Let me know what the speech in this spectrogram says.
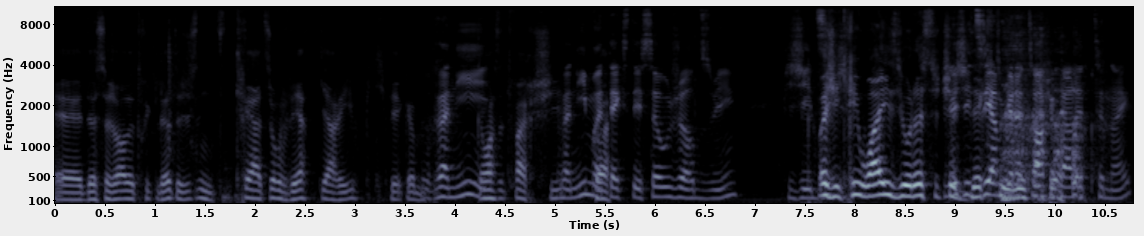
Euh. de ce genre de truc-là. T'as juste une petite créature verte qui arrive, puis qui fait comme. Ronnie, commence à te faire chier. Ronnie m'a texté ça aujourd'hui. Puis j'ai dit... Ouais, j'ai écrit Wise Yoda such Là, a j'ai dick dit, I'm to gonna talk about it tonight.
